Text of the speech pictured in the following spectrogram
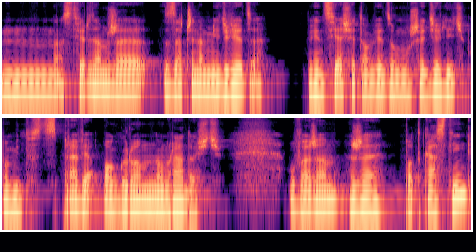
mm, stwierdzam, że zaczynam mieć wiedzę. Więc ja się tą wiedzą muszę dzielić, bo mi to sprawia ogromną radość. Uważam, że podcasting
